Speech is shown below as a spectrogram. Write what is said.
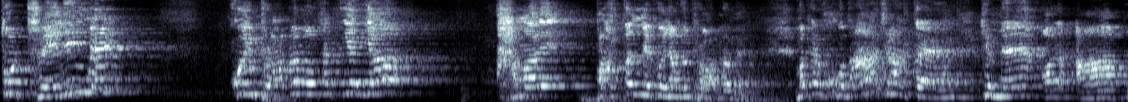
تو ٹریننگ میں کوئی پرابلم ہو سکتی ہے یا ہمارے باطن میں کوئی نہ کوئی پرابلم ہے؟ مگر خدا چاہتا ہے کہ میں اور آپ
